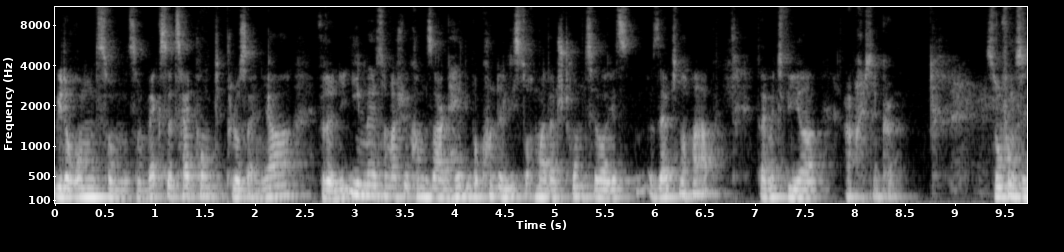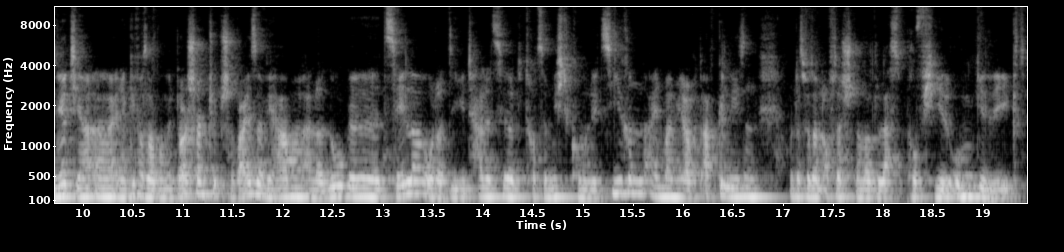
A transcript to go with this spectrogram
wiederum zum, zum Wechselzeitpunkt plus ein Jahr würde eine E-Mail zum Beispiel kommen und sagen, hey, lieber Kunde, lies doch mal deinen Stromzähler jetzt selbst nochmal ab, damit wir abrechnen können. So funktioniert ja äh, Energieversorgung in Deutschland typischerweise. Wir haben analoge Zähler oder digitale Zähler, die trotzdem nicht kommunizieren. Einmal im Jahr wird abgelesen und das wird dann auf das Standardlastprofil umgelegt.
